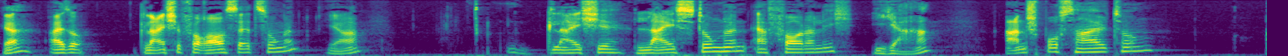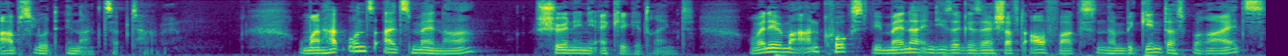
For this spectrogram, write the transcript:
Ja, also gleiche Voraussetzungen, ja, gleiche Leistungen erforderlich? Ja. Anspruchshaltung? Absolut inakzeptabel. Und man hat uns als Männer schön in die Ecke gedrängt. Und wenn du dir mal anguckst, wie Männer in dieser Gesellschaft aufwachsen, dann beginnt das bereits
